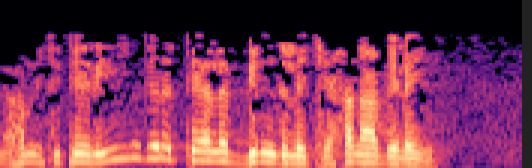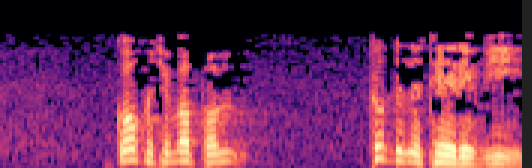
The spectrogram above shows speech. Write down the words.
nga xam ne ci téere yi ñu gën a teel a bind la ci xanaabila yi kooku ci boppam tudd na téere bii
